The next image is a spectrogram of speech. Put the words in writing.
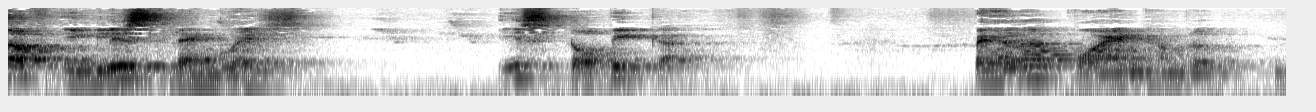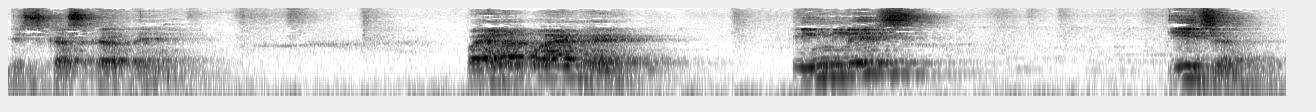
ऑफ़ इंग्लिश लैंग्वेज इस टॉपिक का पहला पॉइंट हम लोग डिस्कस करते हैं। पहला पॉइंट है English is an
